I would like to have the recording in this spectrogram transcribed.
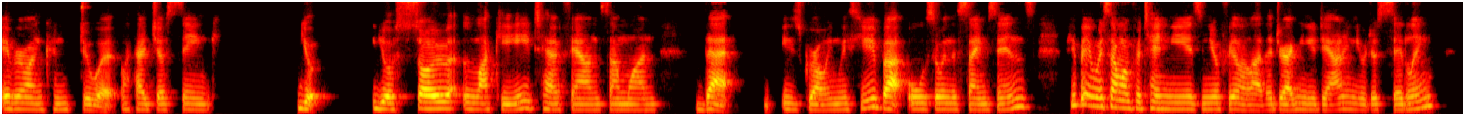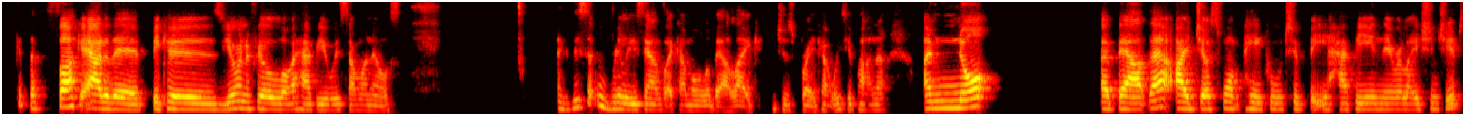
everyone can do it. Like i just think you're you're so lucky to have found someone that is growing with you, but also in the same sense, if you've been with someone for 10 years and you're feeling like they're dragging you down and you're just settling, get the fuck out of there because you're going to feel a lot happier with someone else. Like this really sounds like I'm all about like just break up with your partner. I'm not about that. I just want people to be happy in their relationships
